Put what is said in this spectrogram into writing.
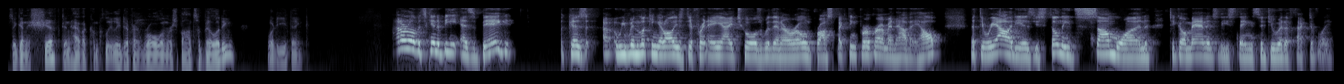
Is it going to shift and have a completely different role and responsibility? What do you think? I don't know if it's going to be as big because uh, we've been looking at all these different AI tools within our own prospecting program and how they help. But the reality is, you still need someone to go manage these things to do it effectively.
